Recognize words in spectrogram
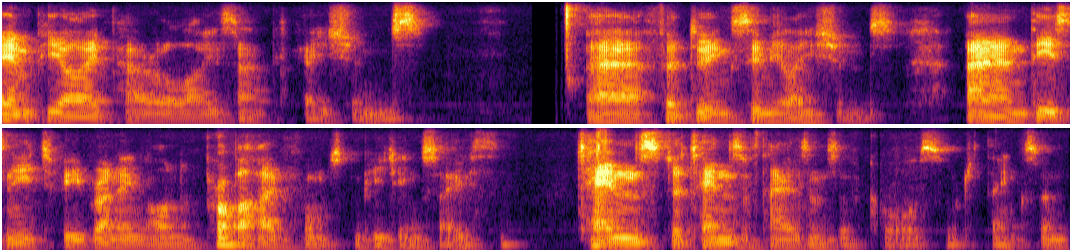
MPI parallelized applications uh, for doing simulations. And these need to be running on proper high performance computing, so tens to tens of thousands of cores sort of things. And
